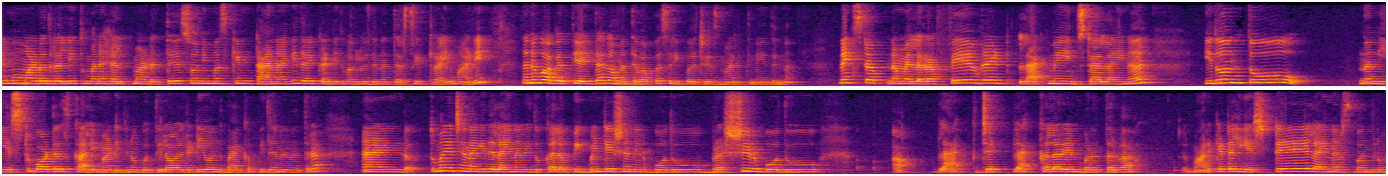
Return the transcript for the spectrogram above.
ರಿಮೂವ್ ಮಾಡೋದ್ರಲ್ಲಿ ತುಂಬಾ ಹೆಲ್ಪ್ ಮಾಡುತ್ತೆ. ಸೊ ನಿಮ್ಮ ಸ್ಕಿನ್ ಟ್ಯಾನ್ ಆಗಿದ್ರೆ ಖಂಡಿತವಾಗ್ಲೂ ಇದನ್ನು ತರಿಸಿ ಟ್ರೈ ಮಾಡಿ. ನನಗೂ ಅಗತ್ಯ ಇದ್ದಾಗ ಮತ್ತೆ ವಾಪಸ್ ರೀಪರ್ಚೇಸ್ ಮಾಡ್ತೀನಿ ಇದನ್ನು. ನೆಕ್ಸ್ಟ್ ಅಪ್ ನಮ್ಮೆಲ್ಲರ ಫೇವ್ರೆಟ್ ಲ್ಯಾಕ್ಮೆ ಇನ್ಸ್ಟಾ ಲೈನರ್ ಇದಂತೂ ನಾನು ಎಷ್ಟು ಬಾಟಲ್ಸ್ ಖಾಲಿ ಮಾಡಿದ್ದೀನೋ ಗೊತ್ತಿಲ್ಲ. ಆಲ್ರೆಡಿ ಒಂದು ಬ್ಯಾಕಪ್ ಇದೆ ನನ್ನ ಹತ್ರ. ಆ್ಯಂಡ್ ತುಂಬಾ ಚೆನ್ನಾಗಿದೆ ಲೈನರ್ ಇದು. ಕಲರ್ ಪಿಗ್ಮೆಂಟೇಷನ್ ಇರ್ಬೋದು ಬ್ರಷ್ ಇರ್ಬೋದು. ಬ್ಲ್ಯಾಕ್ ಜೆಟ್ ಬ್ಲ್ಯಾಕ್ ಕಲರ್ ಏನು ಬರುತ್ತಲ್ವಾ? ಮಾರ್ಕೆಟಲ್ಲಿ ಎಷ್ಟೇ ಲೈನರ್ಸ್ ಬಂದ್ರೂ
